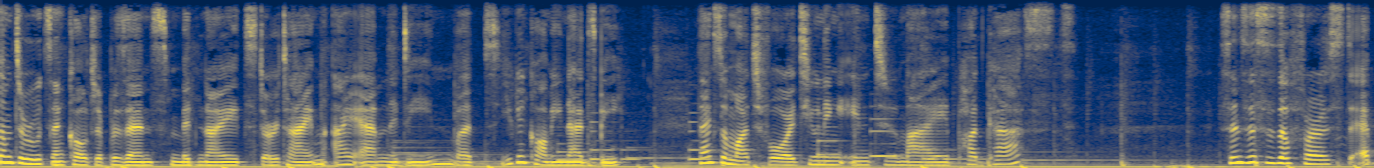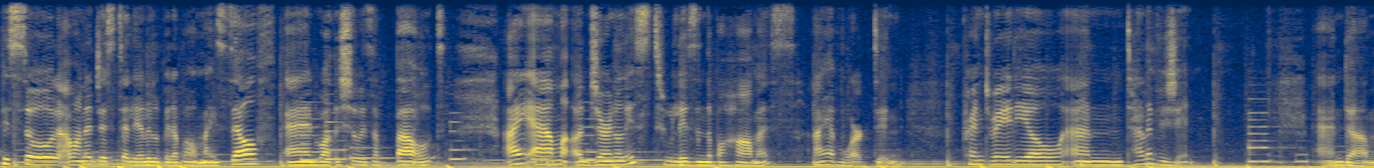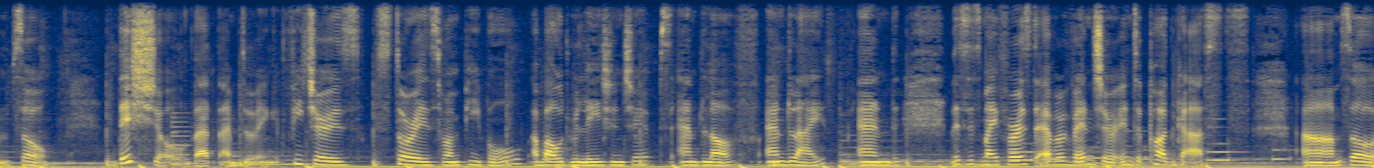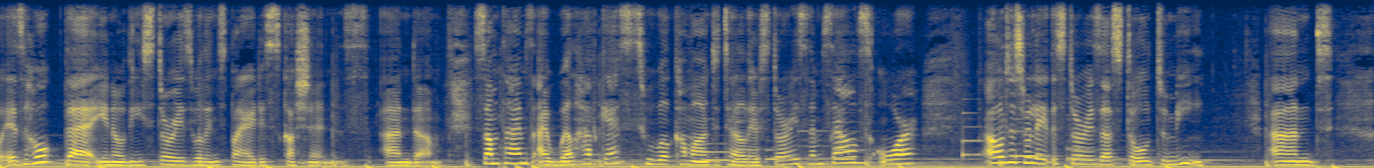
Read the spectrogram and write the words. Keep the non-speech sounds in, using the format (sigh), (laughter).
Welcome to Roots and Culture Presents Midnight Storytime. I am Nadine, but you can call me Nadsby. Thanks so much for tuning into my podcast. Since this is the first episode, I want to just tell you a little bit about myself and what the show is about. I am a journalist who lives in the Bahamas. I have worked in print radio and television. And um, so, this show that I'm doing it features stories from people about relationships and love and life. And this is my first ever venture into podcasts. Um, so it's hope that you know these stories will inspire discussions. And um, sometimes I will have guests who will come on to tell their stories themselves, or I'll just relate the stories as told to me. And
